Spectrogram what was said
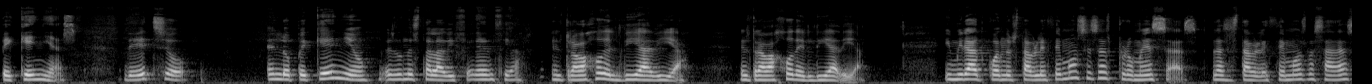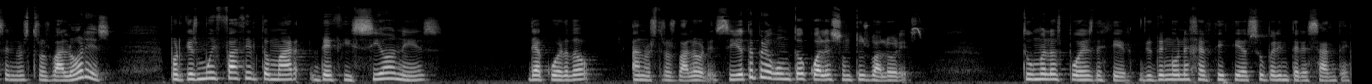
pequeñas. De hecho, en lo pequeño es donde está la diferencia, el trabajo del día a día el trabajo del día a día. Y mirad, cuando establecemos esas promesas, las establecemos basadas en nuestros valores, porque es muy fácil tomar decisiones de acuerdo a nuestros valores. Si yo te pregunto cuáles son tus valores, tú me los puedes decir. Yo tengo un ejercicio súper interesante.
